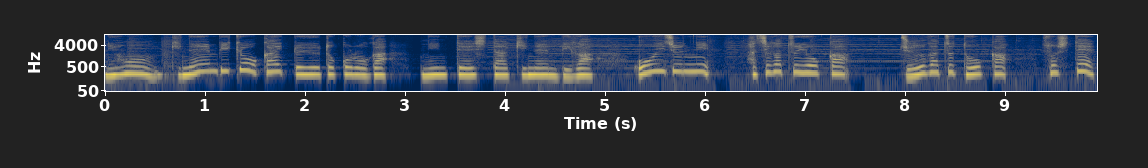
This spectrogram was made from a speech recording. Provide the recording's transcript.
日本記念日協会というところが認定した記念日が多い順に8月8日10月10日そして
